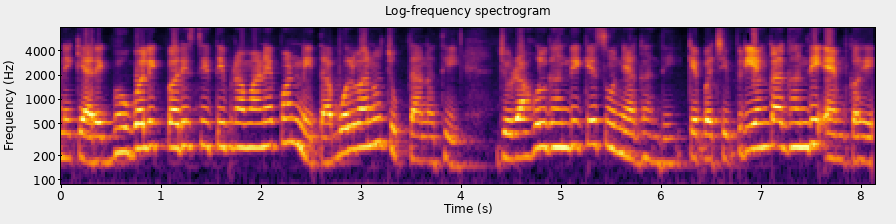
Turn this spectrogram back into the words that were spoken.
અને ક્યારેક ભૌગોલિક પરિસ્થિતિ પ્રમાણે પણ નેતા બોલવાનું ચૂકતા નથી. જો રાહુલ ગાંધી કે સોનિયા ગાંધી કે પછી પ્રિયંકા ગાંધી એમ કહે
